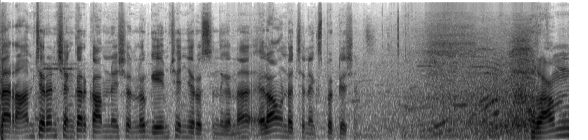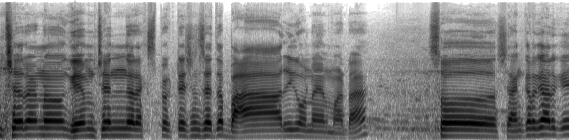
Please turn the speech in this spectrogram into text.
నా రామ్ చరణ్ శంకర్ కాంబినేషన్లో గేమ్ చేంజర్ వస్తుంది కదా ఎలా ఉండొచ్చు అని expectations Ram Charan game changer expectations అయితే భారీగా ఉన్నాయన్నమాట. సో శంకర్ గారికి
